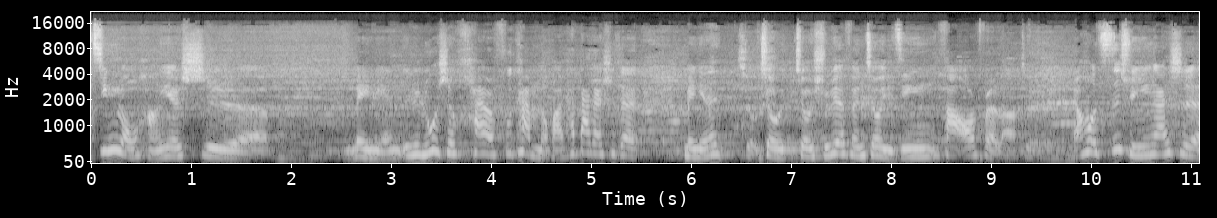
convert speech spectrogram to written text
金融行业是每年如果是 hire full time 的话，它大概是在每年的九九十月份就已经发 offer 了。对。然后咨询应该是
